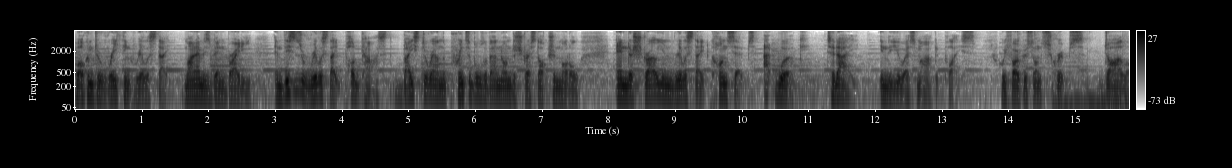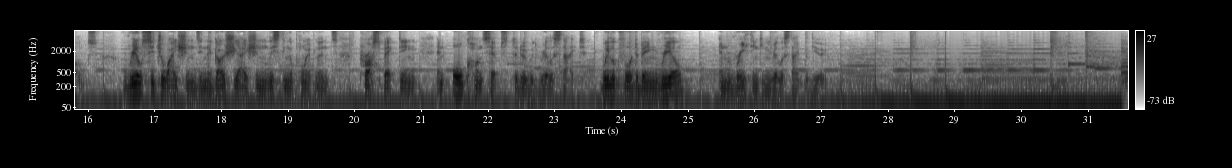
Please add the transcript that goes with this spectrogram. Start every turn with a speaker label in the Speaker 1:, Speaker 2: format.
Speaker 1: Welcome to Rethink Real Estate. My name is Ben Brady, and this is a real estate podcast based around the principles of our non distressed auction model and Australian real estate concepts at work today in the US marketplace. We focus on scripts, dialogues, real situations in negotiation, listing appointments, prospecting, and all concepts to do with real estate. We look forward to being real and rethinking real estate with you.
